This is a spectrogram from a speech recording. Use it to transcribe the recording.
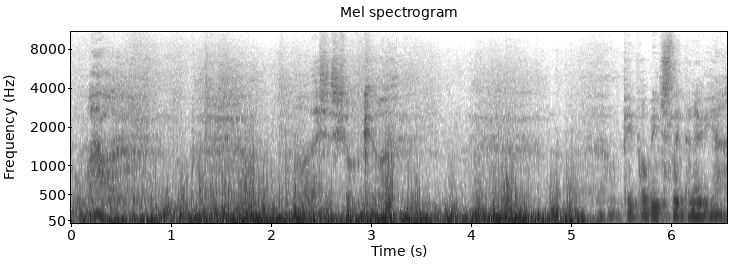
Wow. Oh, this is so cool. People have been sleeping out here.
